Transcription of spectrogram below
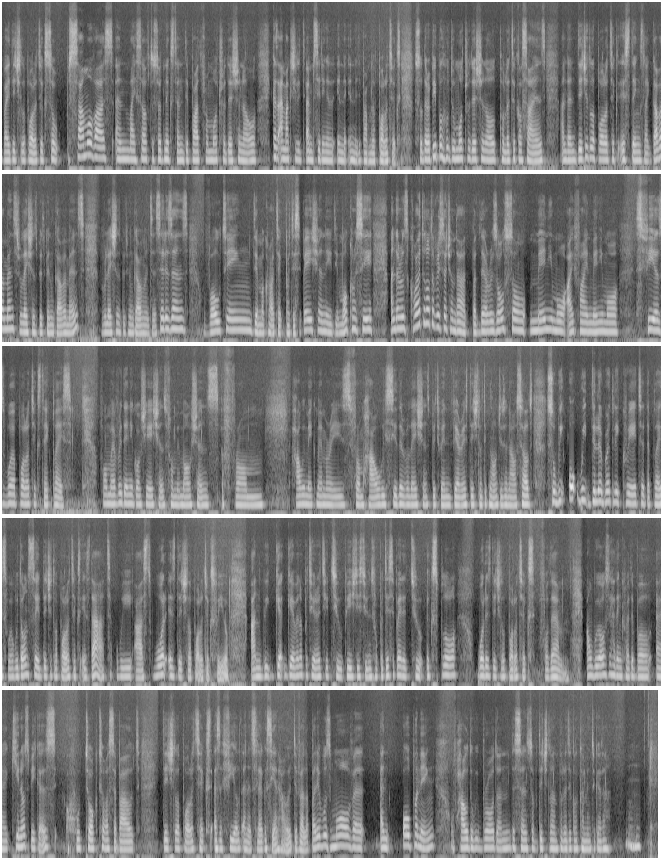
by digital politics? So some of us and myself to a certain extent depart from more traditional because I'm actually I'm sitting in, in the, in the Department of Politics. So there are people who do more traditional political science, and then digital politics is things like governments, relations between governments, relations between governments and citizens, voting, democratic participation, e-democracy, and there is quite a lot of research on that. But there is also many more. I find many more spheres where politics take place from everyday negotiations, from emotions, from how we make memories, from how we see the relations between various digital technologies and ourselves. So we we deliberately created a place where we don't say digital politics is that. We asked what is digital politics for you, and we get, gave an opportunity to PhD students who participated to explore what is digital politics for them. And we also had incredible uh, keynote speakers who talked to us about digital politics as a field and its legacy and how it developed. But it was more of a, an opening of how do we broaden the sense of digital and political coming together.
